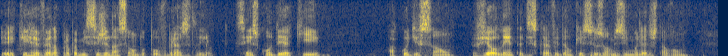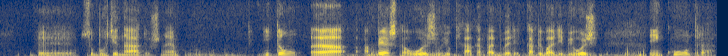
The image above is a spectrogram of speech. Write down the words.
eh, que revela a própria miscigenação do povo brasileiro, sem esconder aqui a condição violenta de escravidão que esses homens e mulheres estavam é, subordinados. Né? Então, a, a, pesca hoje, o rio Capibaribe hoje, encontra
